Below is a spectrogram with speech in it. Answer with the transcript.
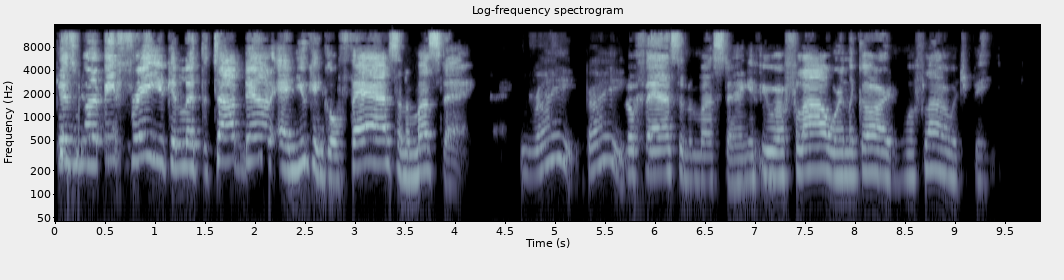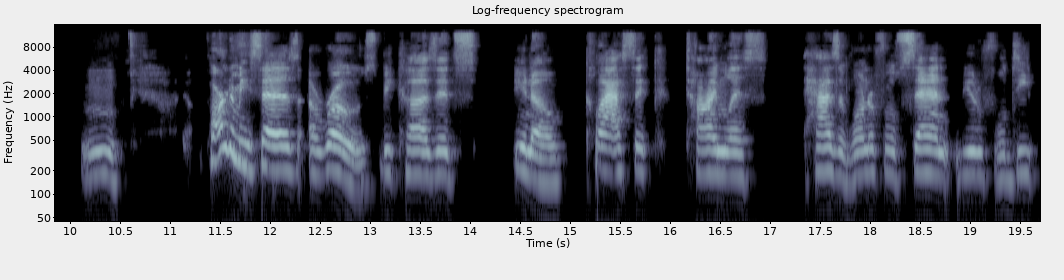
It's to be free. You can let the top down, and you can go fast in a Mustang. Right, right. Go fast in a Mustang. If you were a flower in the garden, what flower would you be? Mm. Part of me says a rose because it's you know, classic, timeless, has a wonderful scent, beautiful, deep,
